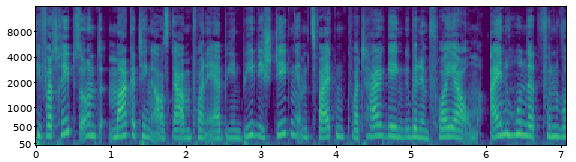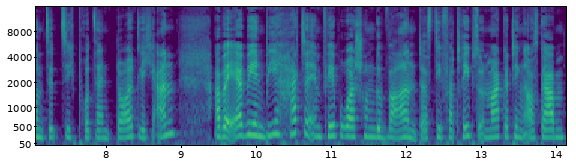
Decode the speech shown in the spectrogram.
Die Vertriebs- und Marketingausgaben von Airbnb, die stiegen im zweiten Quartal gegenüber dem Vorjahr um 175 Prozent deutlich an. Aber Airbnb hatte im Februar schon gewarnt, dass die Vertriebs- und Marketingausgaben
